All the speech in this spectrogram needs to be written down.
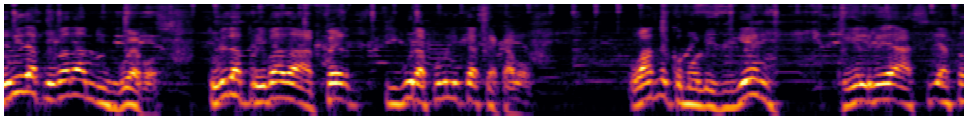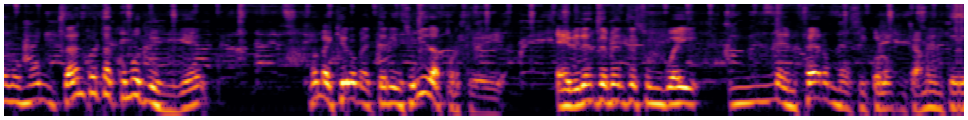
tu vida privada, mis huevos. Tu vida privada, figura pública, se acabó. O hazle como Luis Miguel, que él vea así a todo el mundo. ¿Se dan cuenta cómo es Luis Miguel? No me quiero meter en su vida porque evidentemente es un güey enfermo psicológicamente.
